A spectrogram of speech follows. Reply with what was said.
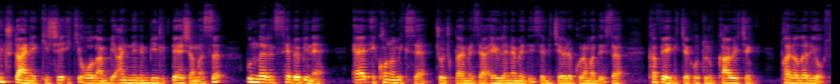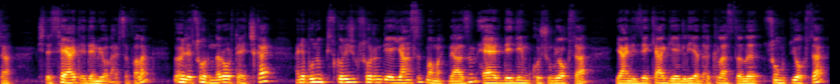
3 tane kişi, iki oğlan bir annenin birlikte yaşaması bunların sebebi ne? Eğer ekonomikse, çocuklar mesela evlenemediyse, bir çevre kuramadıysa, kafeye gidecek, oturup kahve içecek paraları yoksa, işte seyahat edemiyorlarsa falan böyle sorunlar ortaya çıkar. Hani bunu psikolojik sorun diye yansıtmamak lazım. Eğer dediğim koşul yoksa, yani zeka geriliği ya da akıl hastalığı somut yoksa,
